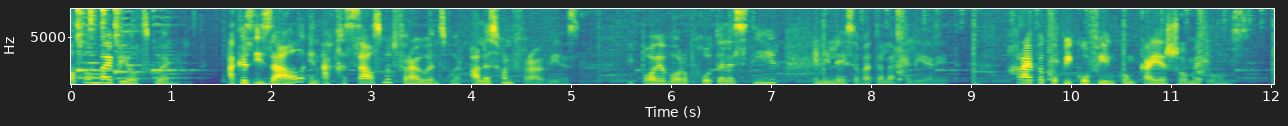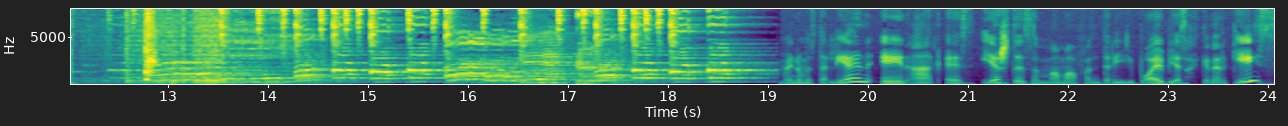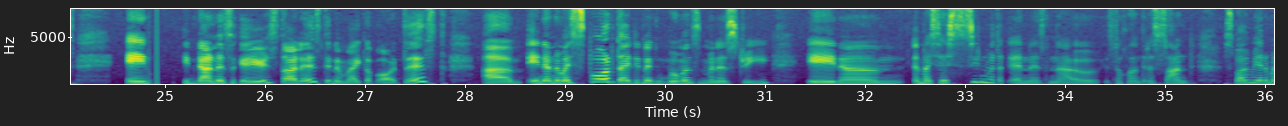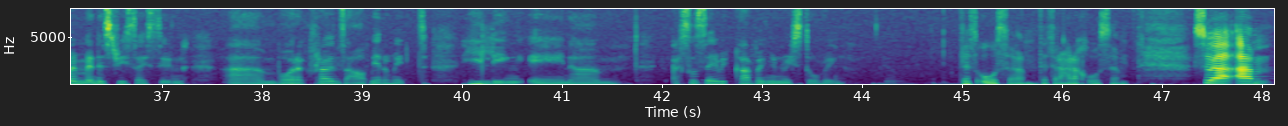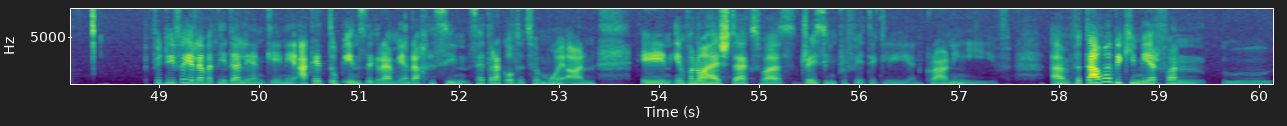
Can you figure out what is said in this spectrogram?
Welkom by Beeldskoon. Ek is Isel en ek gesels met vrouens oor alles van vrou wees. Die paaie waarop God hulle stuur en die lesse wat hulle geleer het. Gryp 'n koppie koffie en kom kuier saam met ons. My naam is Darlene en ek is eerstens 'n mamma van 3 baie besige kindertjies en en dan is ek 'n hairstylist en 'n make-up artist. Um en dan in my spaartyd doen ek women's ministry en um in my seisoen wat ek in is nou, is nogal interessant. Dis baie meer in my ministry seisoen. Um waar ek vrouens help meer met healing en ek sal sê recovering and restoring. Dis awesome. Dis regtig awesome. So, um vir die van julle wat nie Daleen ken nie, ek het op Instagram eendag gesien, sy trek altyd so mooi aan en een van haar hashtags was dressing prophetically and crowning Eve. Um vertel my 'n bietjie meer van hoe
